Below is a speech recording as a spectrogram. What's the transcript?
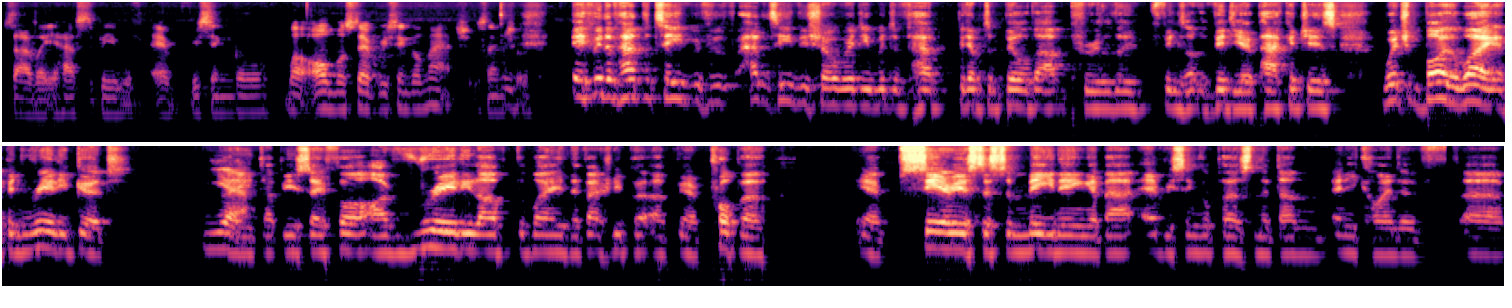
sadly it has to be with every single well almost every single match essentially if we'd have had the TV, if we've had the TV show already, we'd have had been able to build up through the things like the video packages, which, by the way, have been really good. Yeah. AEW so far. I've really loved the way they've actually put a you know, proper, you know, seriousness and meaning about every single person they've done any kind of uh,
